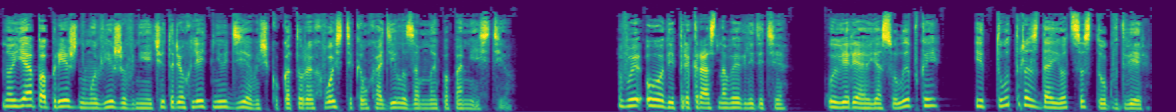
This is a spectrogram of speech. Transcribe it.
но я по-прежнему вижу в ней четырехлетнюю девочку, которая хвостиком ходила за мной по поместью. «Вы обе прекрасно выглядите», — уверяю я с улыбкой, и тут раздается стук в дверь.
